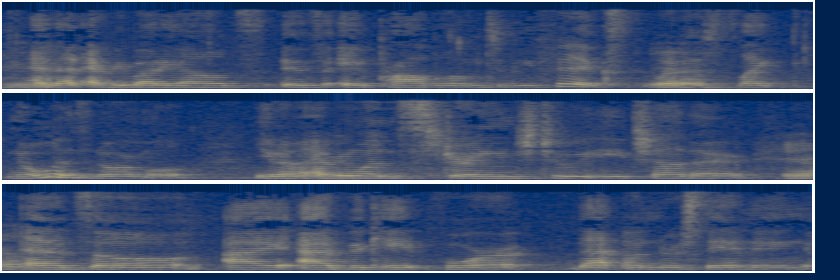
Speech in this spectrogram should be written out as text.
Yeah. and that everybody else is a problem to be fixed when Yeah. it's like no one's normal. You know, everyone's strange to each other. yeah, And so I advocate for that understanding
